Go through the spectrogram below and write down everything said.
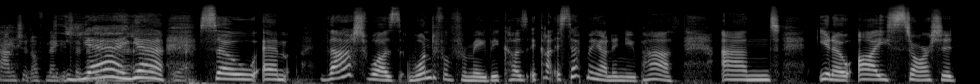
Tangent of negativity. yeah, yeah. So um, that was wonderful for me because it kind of set me on a new path, and you know I started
